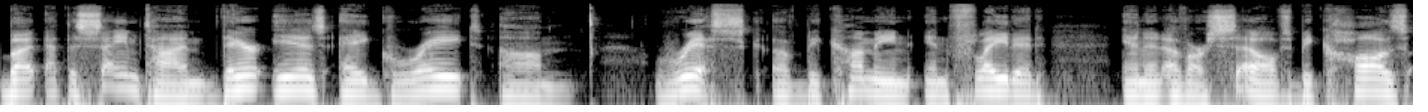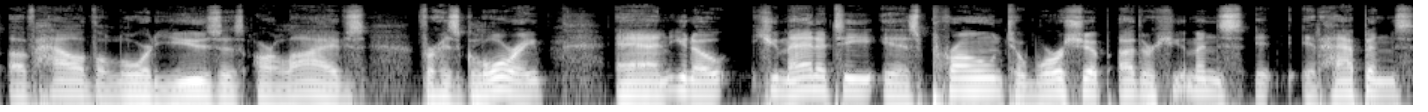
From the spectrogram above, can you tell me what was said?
But at the same time, there is a great um, risk of becoming inflated in and of ourselves because of how the Lord uses our lives for His glory. And, you know, humanity is prone to worship other humans. It, it happens.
